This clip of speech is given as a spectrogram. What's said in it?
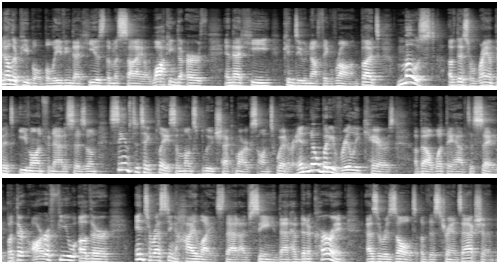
and other people believing that he is the Messiah walking the earth and that he can do nothing wrong. But most of this rampant Elon fanaticism seems to take place amongst blue check marks on Twitter, and nobody really cares about what they have to say. But there are a few other interesting highlights that I've seen that have been occurring as a result of this transaction.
